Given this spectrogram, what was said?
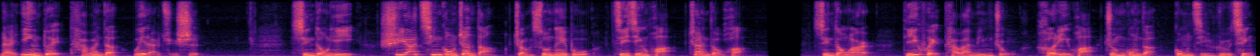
来应对台湾的未来局势。行动一。施压亲共政党整肃内部、激进化、战斗化。行动二：诋毁台湾民主，合理化中共的攻击入侵。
